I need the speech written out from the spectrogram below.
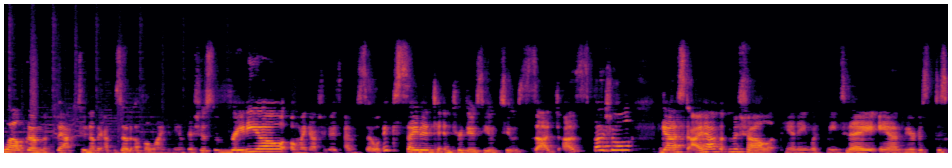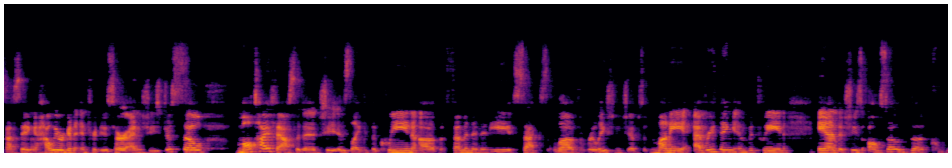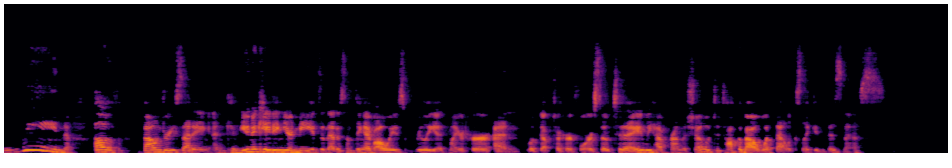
Welcome back to another episode of Aligned and Ambitious Radio. Oh my gosh, you guys, I'm so excited to introduce you to such a special guest. I have Michelle Panning with me today, and we were just discussing how we were going to introduce her, and she's just so multifaceted. She is like the queen of femininity, sex, love, relationships, money, everything in between. And she's also the queen of boundary setting and communicating your needs. And that is something I've always really admired her and looked up to her for. So today we have her on the show to talk about what that looks like in business.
